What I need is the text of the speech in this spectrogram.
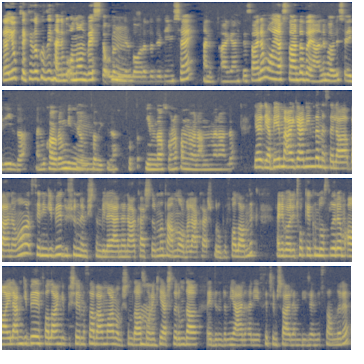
Ya yok 8-9 değil hani bu 10-15 de olabilir Hmm. bu arada dediğim şey. Hani ergenlik vesaire ama o yaşlarda da yani böyle şey değildi. Hani bu kavramı bilmiyordum Hmm. tabii ki de. Çok da 20'den sonra falan öğrendim herhalde. Ya, ya benim ergenliğimde mesela ben ama senin gibi düşünmemiştim bile yani hani arkadaşlarımla tam normal arkadaş grubu falandık. Hani böyle çok yakın dostlarım, ailem gibi falan gibi bir şey mesela ben varmamışım. Daha sonraki yaşlarımda edindim yani hani seçilmiş ailem diyeceğim insanları.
